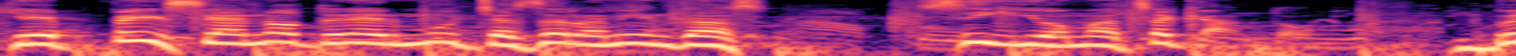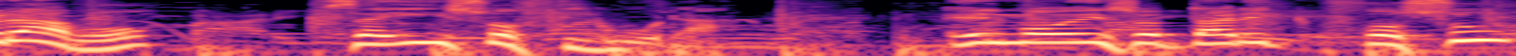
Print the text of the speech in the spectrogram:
que pese a no tener muchas herramientas, siguió machacando. Bravo se hizo figura. El modesto Tariq Fosu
